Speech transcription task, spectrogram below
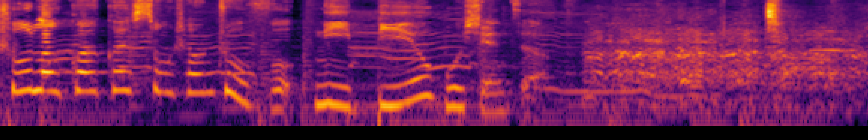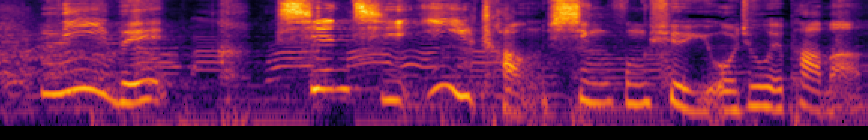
除了乖乖送上祝福，你别无选择。你以为掀起一场腥风血雨，我就会怕吗？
